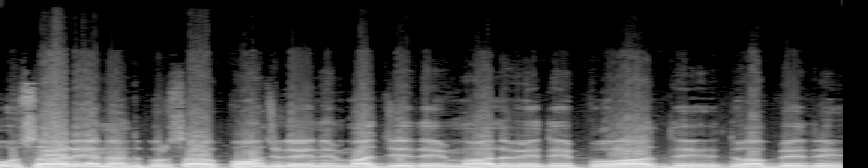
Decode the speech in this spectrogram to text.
ਉਹ ਸਾਰੇ ਆਨੰਦਪੁਰ ਸਾਹਿਬ ਪਹੁੰਚ ਗਏ ਨੇ ਮਾਝੇ ਦੇ ਮਾਲਵੇ ਦੇ ਪੁਆਧ ਦੇ ਦੁਆਬੇ ਦੇ।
